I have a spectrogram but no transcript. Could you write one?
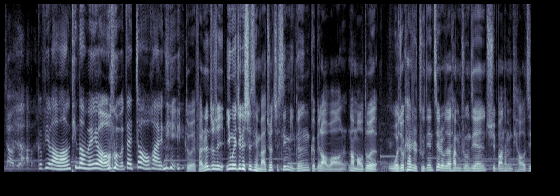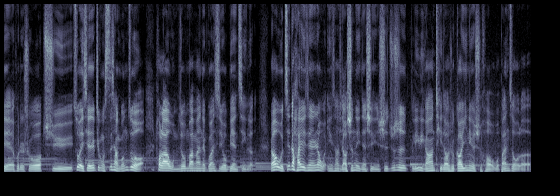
吵架。隔壁老王听到没有？我们在召唤你。对，反正就是因为这个事情吧，就是新米跟隔壁老王闹矛盾，我就开始逐渐介入到他们中间去帮他们调解，或者说去做一些这种思想工作。后来我们就慢慢的关系又变近了。然后我记得还有一件让我印象比较深的一件事情是，就是李李刚刚提到说高一那个时候我搬走了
